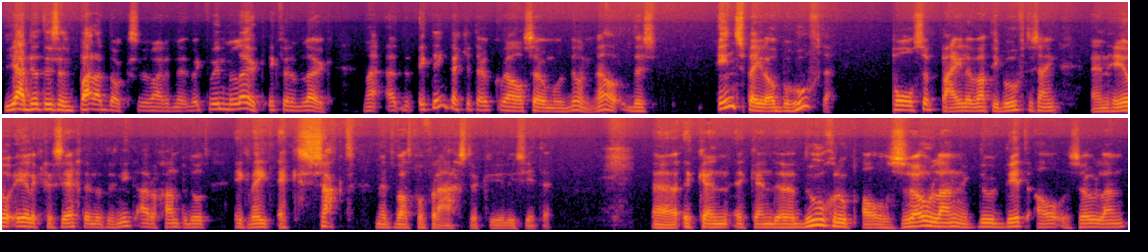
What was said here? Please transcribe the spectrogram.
ja, dit is een paradox. Ik vind hem leuk. Ik vind hem leuk. Maar uh, ik denk dat je het ook wel zo moet doen. Wel, dus inspelen op behoeften. Polsen, peilen wat die behoeften zijn. En heel eerlijk gezegd, en dat is niet arrogant bedoeld, ik weet exact met wat voor vraagstukken jullie zitten. Uh, ik, ken, ik ken de doelgroep al zo lang. Ik doe dit al zo lang.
